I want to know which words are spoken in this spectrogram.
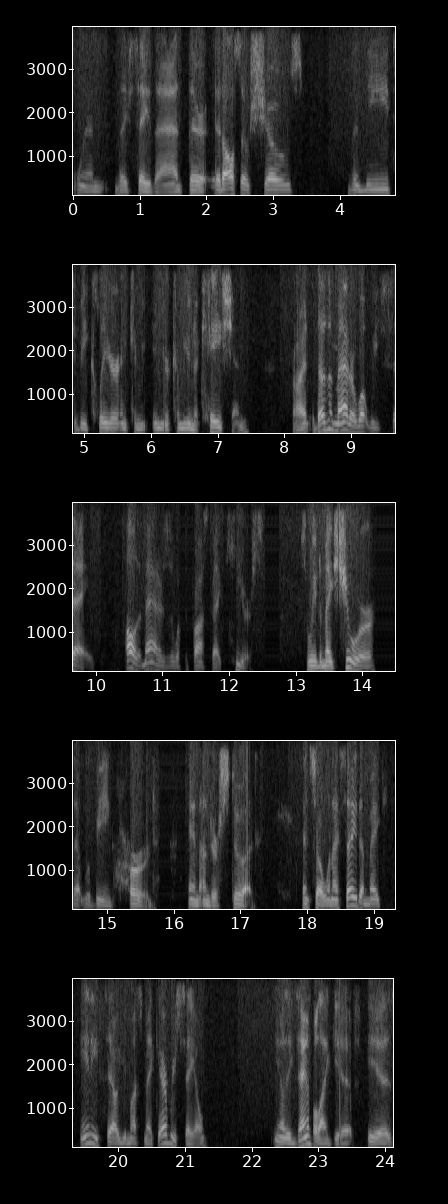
when they say that. There, it also shows the need to be clear in commu- in your communication. Right? It doesn't matter what we say. All that matters is what the prospect hears. So we need to make sure that we're being heard and understood. And so when I say to make any sale, you must make every sale. You know, the example I give is,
